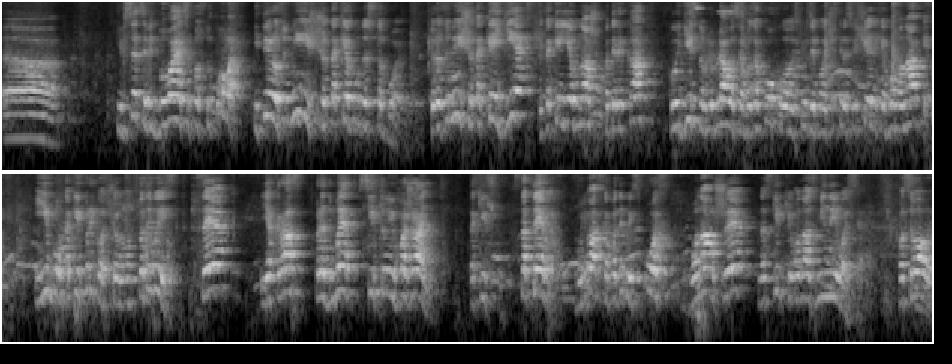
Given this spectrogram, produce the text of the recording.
Е, і все це відбувається поступово, і ти розумієш, що таке буде з тобою. Ти розумієш, що таке є, і таке є в наших патріархах, коли дійсно влюблялися або закохувалися люди, благочестиві священники або монахи. І їм був такий приклад, що ну, подивись, це якраз предмет всіх твоїх бажань, таких статевих. Будь ласка, подивись, ось вона вже наскільки вона змінилася. Посилали.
